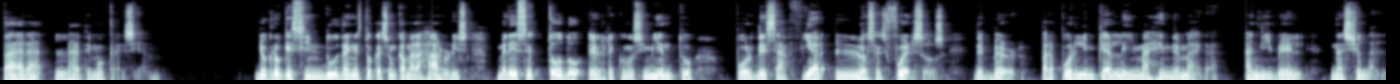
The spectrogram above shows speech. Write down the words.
para la democracia. Yo creo que sin duda en esta ocasión Kamala Harris merece todo el reconocimiento por desafiar los esfuerzos de Burr para poder limpiar la imagen de MAGA a nivel nacional.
